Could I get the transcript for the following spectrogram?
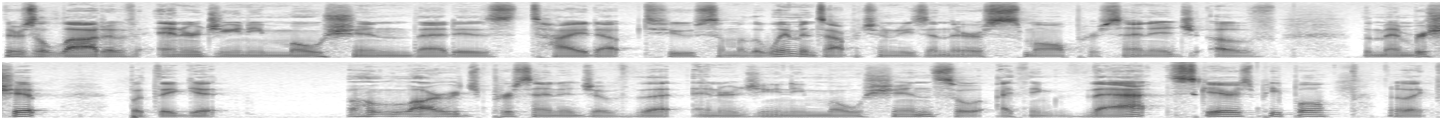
there's a lot of energy and emotion that is tied up to some of the women's opportunities, and they're a small percentage of the membership, but they get a large percentage of the energy and emotion. So I think that scares people. They're like,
